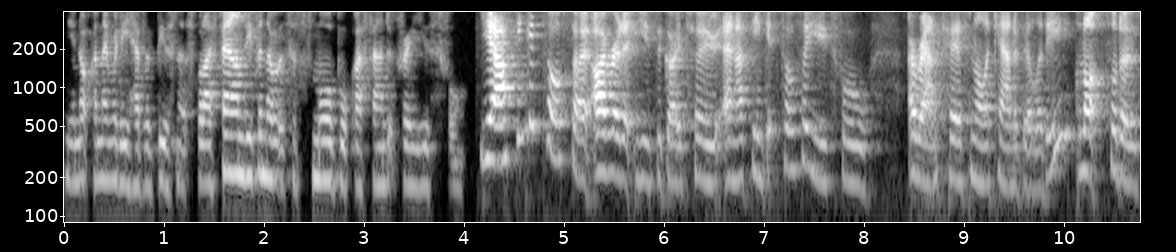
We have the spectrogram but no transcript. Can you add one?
you're not going to really have a business. But I found, even though it's a small book, I found it very useful. Yeah, I think it's also, I read it years ago too, and I think it's also useful around personal accountability, not sort of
